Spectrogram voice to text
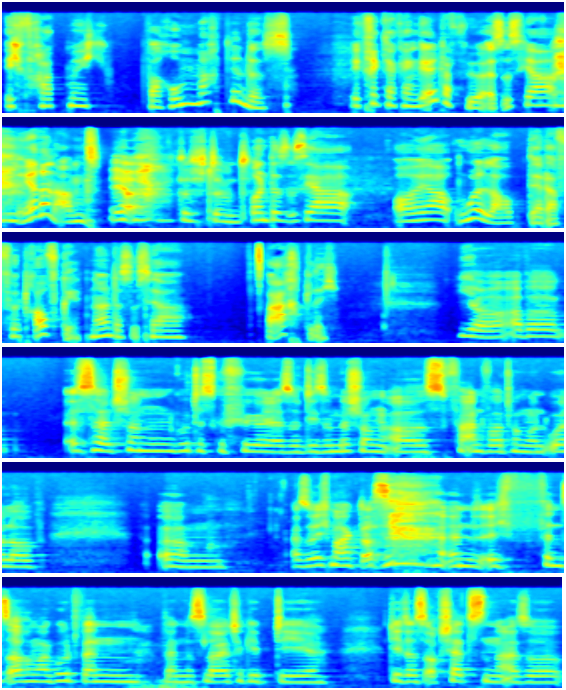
Ich frage mich, warum macht ihr das? Ihr kriegt ja kein Geld dafür. Es ist ja ein Ehrenamt. Ja, das stimmt. Und das ist ja euer Urlaub, der dafür drauf geht. Ne? Das ist ja beachtlich. Ja, aber es ist halt schon ein gutes Gefühl. Also diese Mischung aus Verantwortung und Urlaub. Ähm, also ich mag das. Und ich finde es auch immer gut, wenn, wenn es Leute gibt, die, die das auch schätzen. Also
